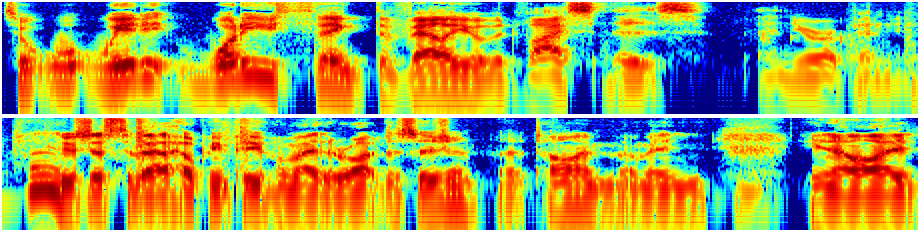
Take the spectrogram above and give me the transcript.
So, where do, what do you think the value of advice is, in your opinion? I think it's just about helping people make the right decision at time. I mean, mm. you know, I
